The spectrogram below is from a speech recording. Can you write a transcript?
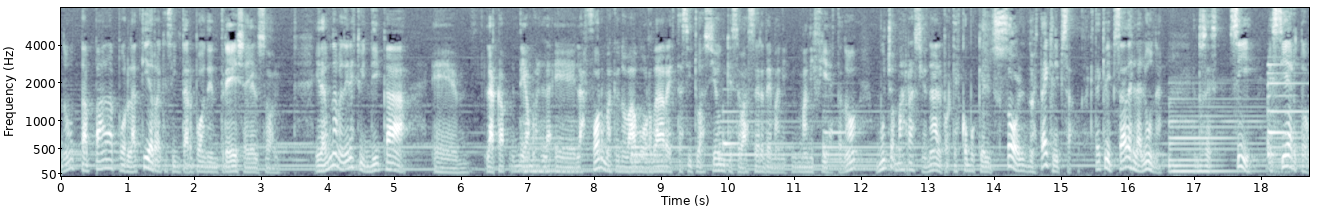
¿no? tapada por la Tierra que se interpone entre ella y el Sol. Y de alguna manera esto indica eh, la, digamos, eh, la, forma que uno va a abordar esta situación que se va a hacer de manifiesta, ¿no? mucho más racional, porque es como que el Sol no está eclipsado, la que está eclipsada es la Luna. Entonces, sí, es cierto,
